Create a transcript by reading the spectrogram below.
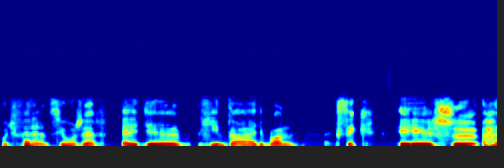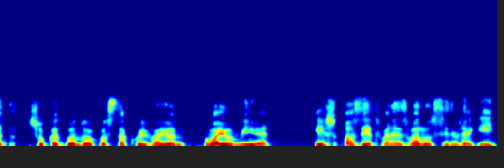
hogy Ferenc József egy hintaágyban fekszik, és hát sokat gondolkoztak, hogy vajon, vajon miért, és azért van ez valószínűleg így,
